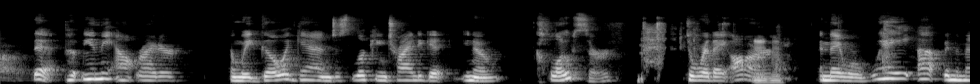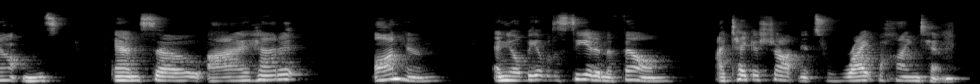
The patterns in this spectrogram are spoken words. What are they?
Uh, that put me in the outrider and we go again just looking trying to get you know closer to where they are Mhm. and they were way up in the mountains and so i had it on him and you'll be able to see it in the film i take a shot and it's right behind him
